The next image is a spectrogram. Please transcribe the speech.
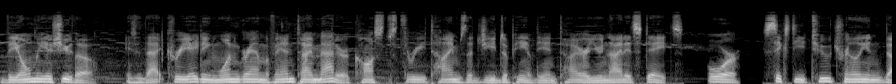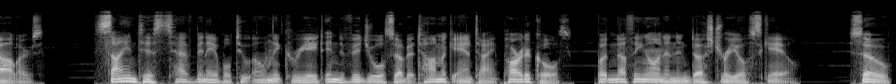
The only issue though, is that creating 1 gram of antimatter costs 3 times the GDP of the entire United States, or, $62 trillion. Scientists have been able to only create individual subatomic antiparticles, but nothing on an industrial scale. So,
